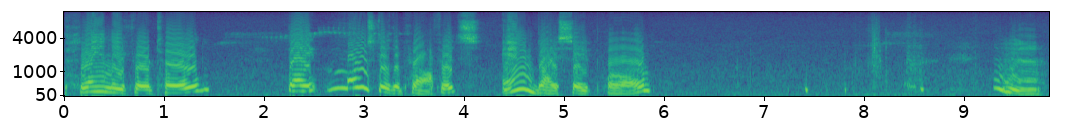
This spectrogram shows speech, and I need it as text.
plainly foretold by most of the prophets and by St. Paul. Yeah.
